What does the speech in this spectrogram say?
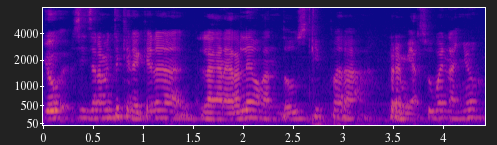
Yo sinceramente quería que la, la ganara Lewandowski para premiar su buen año.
